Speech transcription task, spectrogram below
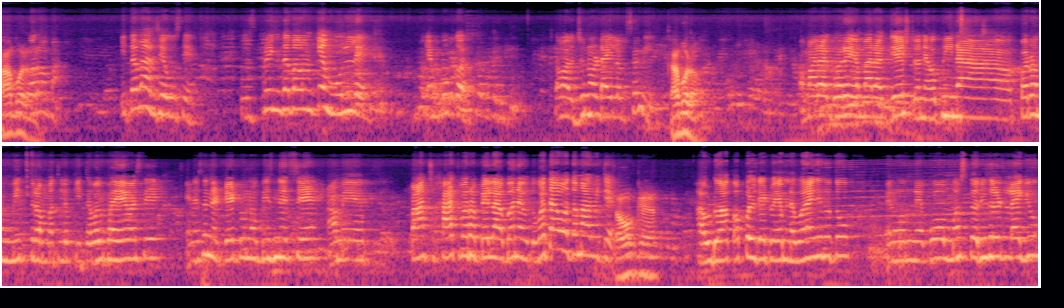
હા, બોલો. એ તમારે જેવું છે. સ્પ્રિંગ દબાવવાનું કેમ ઉલ્લે એમ કુકર તમારો જૂનો ડાયલોગ છે ને. હા બોલો. અમારા ઘરે અમારા ગેસ્ટ અને અભિના પરમ મિત્ર મતલબ કે ધવલભાઈ એવા છે. એને છે ને ટેટુનો બિઝનેસ છે. અમે પાંચ સાત વર્ષ પહેલા બનાવ્યું હતું. બતાવો તમારું છે ઓકે. આવડું આ કપલ ટેટુ એમને બનાવી દીધું હતું. એનું અમને બહુ મસ્ત રિઝલ્ટ લાગ્યું.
